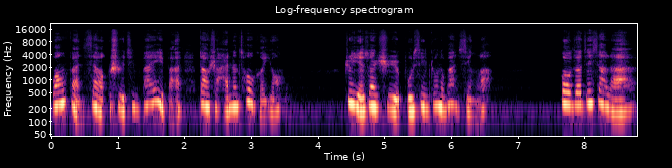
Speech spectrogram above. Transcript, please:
往反向使劲掰一掰，倒是还能凑合用。这也算是不幸中的万幸了，否则接下来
